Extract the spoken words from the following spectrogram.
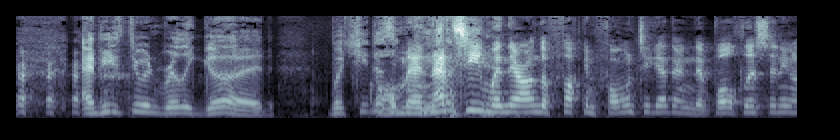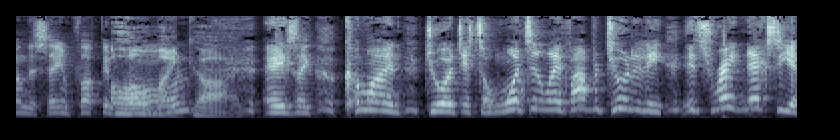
and he's doing really good. But she oh, doesn't Oh man, that scene shit. when they're on the fucking phone together and they're both listening on the same fucking Oh phone. Oh my God. And he's like, "Come on, George, it's a once in a life opportunity. It's right next to you.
